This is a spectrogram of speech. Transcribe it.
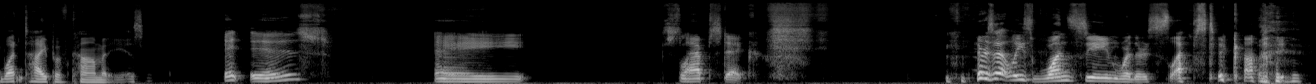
What type of comedy is it? it is a slapstick. there's at least one scene where there's slapstick comedy.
